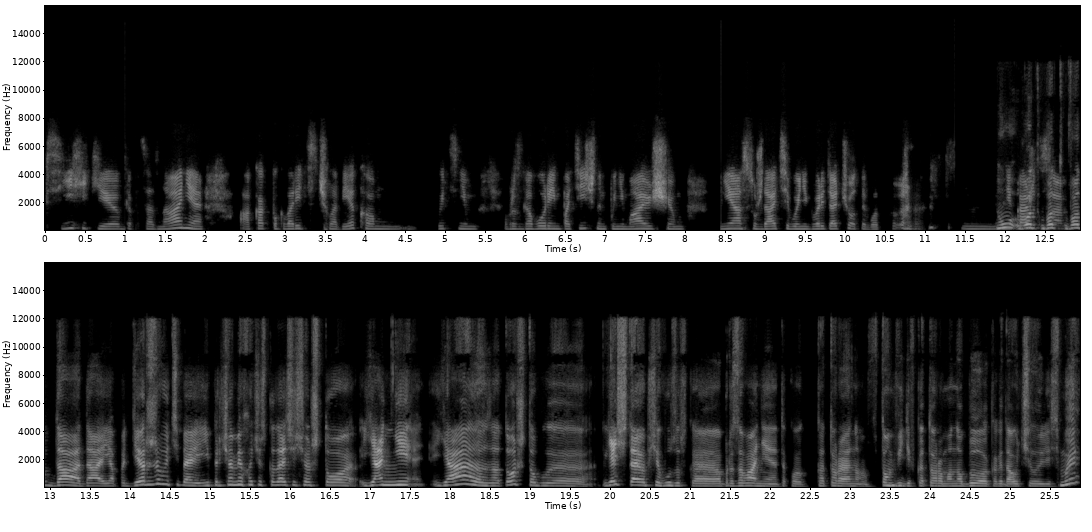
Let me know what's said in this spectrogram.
психики, сознание, а как поговорить с человеком, быть с ним в разговоре эмпатичным, понимающим, не осуждать его и не говорить, а что ты вот Ну, кажется... вот, вот, вот, да, да, я поддерживаю тебя. И причем я хочу сказать еще, что я не, я за то, чтобы, я считаю вообще вузовское образование такое, которое оно в том виде, в котором оно было, когда учились мы,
